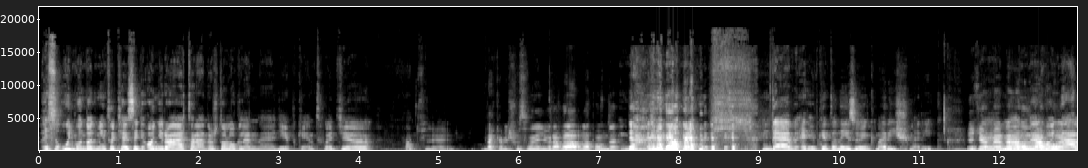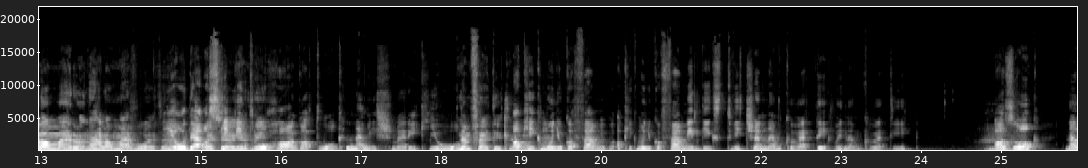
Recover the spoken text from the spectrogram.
Ez úgy mondod, mintha ez egy annyira általános dolog lenne egyébként, hogy... Hát figyelj, nekem is 24 órával áll a napom, De, de egyébként a nézőink már ismerik. Igen, mert nálad mert már volt. nálam már, nálam már volt. Jó, de a Skip. Intro hallgatók nem ismerik, jó? Nem feltétlenül. Akik mondjuk a fan, akik mondjuk a Fun with Geeks Twitch-en nem követték, vagy nem követik, azok nem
